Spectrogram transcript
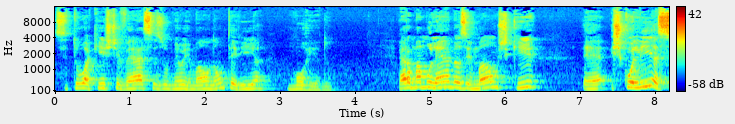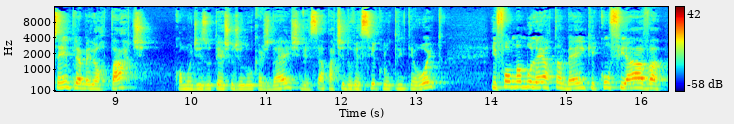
se tu aqui estivesses, o meu irmão não teria morrido. Era uma mulher, meus irmãos, que é, escolhia sempre a melhor parte, como diz o texto de Lucas 10, a partir do versículo 38, e foi uma mulher também que confiava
